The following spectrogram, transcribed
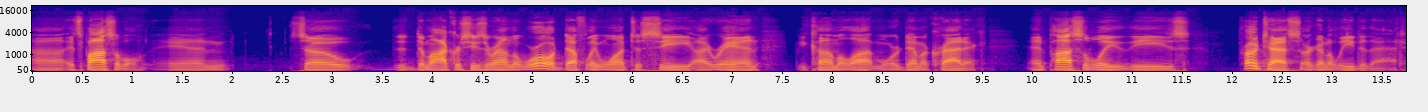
Uh, it's possible, and so the democracies around the world definitely want to see Iran become a lot more democratic, and possibly these protests are going to lead to that.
